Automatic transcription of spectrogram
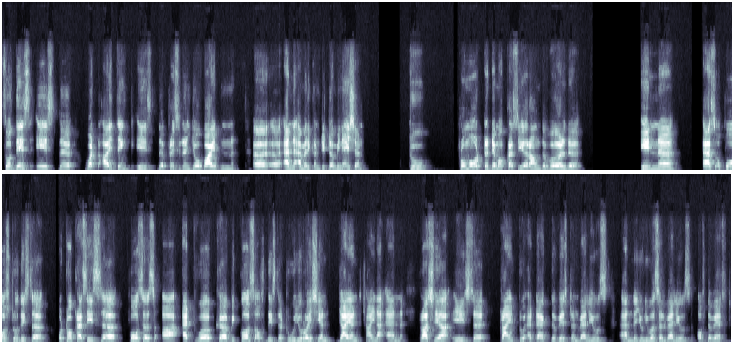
So this is the what I think is the President Joe Biden uh, uh, American determination to promote democracy around the world uh, in as opposed to this autocracies forces are at work because of this, the two Eurasian giant, China and Russia is trying to attack the Western values and the universal values of the West.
